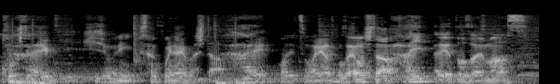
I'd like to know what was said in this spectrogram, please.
呼気と吸気、非常に参考になりました。はい。本日もありがとうございました。はい、ありがとうございます。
